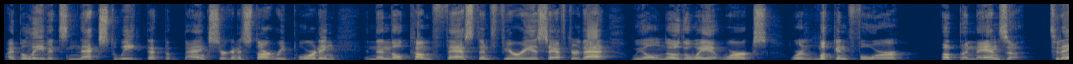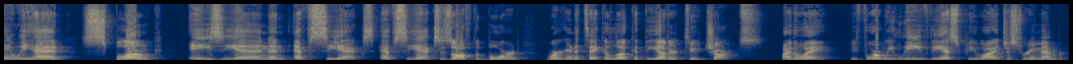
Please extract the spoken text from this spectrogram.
I believe it's next week that the banks are going to start reporting, and then they'll come fast and furious after that. We all know the way it works. We're looking for a bonanza. Today we had Splunk, AZN, and FCX. FCX is off the board. We're going to take a look at the other two charts. By the way, before we leave the SPY, just remember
